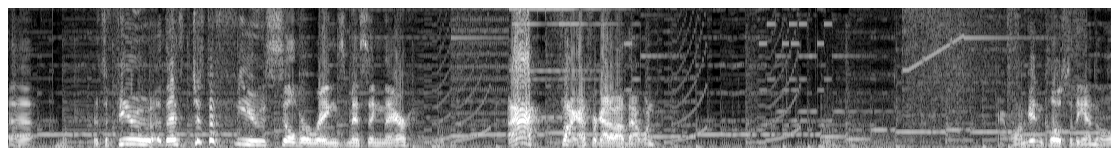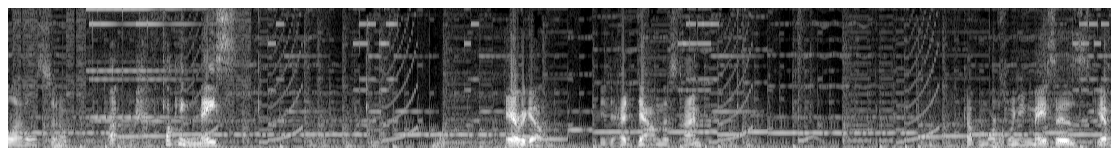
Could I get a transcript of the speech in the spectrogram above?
Uh, there's a few, there's just a few silver rings missing there. Ah! Fuck, I forgot about that one. Alright, well, I'm getting close to the end of the level, so... Uh, fucking mace. There we go. Need to head down this time. Couple more swinging maces. Yep.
